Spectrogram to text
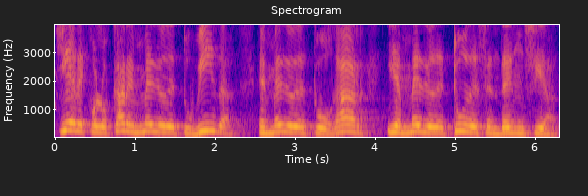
quiere colocar en medio de tu vida, en medio de tu hogar y en medio de tu descendencia.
